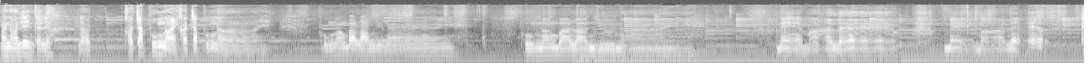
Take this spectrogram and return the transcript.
มานอนเล่นกันเร็ว เราขอจับพุงหน่อย ขอจับพุงหน่อย พุงน้องบาลานอยู่ไหน พุงน้องบาลานอยู่ไหน แม่มาแล้ว แม่มาแล้วไอ้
